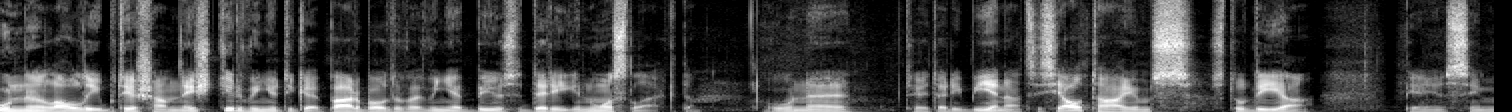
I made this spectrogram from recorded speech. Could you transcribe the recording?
Un eh, laulību tiešām nešķir, viņu tikai pārbauda, vai viņa ir bijusi derīgi noslēgta. Un eh, šeit arī bija ienācis jautājums studijā, pieņemsim,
